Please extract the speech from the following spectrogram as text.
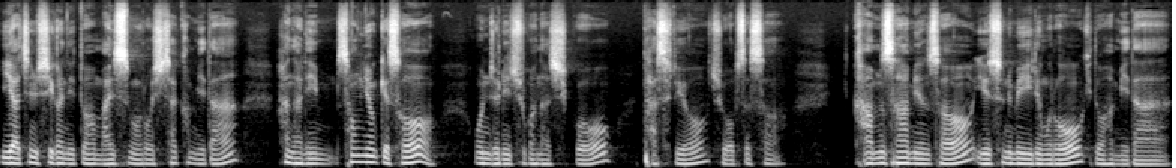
이 아침 시간이 또한 말씀으로 시작합니다. 하나님 성령께서 온전히 주관하시고 다스려 주옵소서. 감사하면서 예수님의 이름으로 기도합니다.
